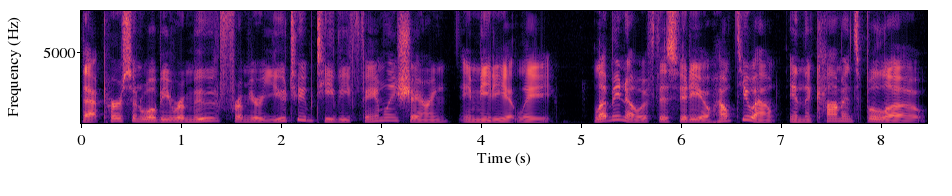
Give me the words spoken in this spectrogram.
That person will be removed from your YouTube TV family sharing immediately. Let me know if this video helped you out in the comments below.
